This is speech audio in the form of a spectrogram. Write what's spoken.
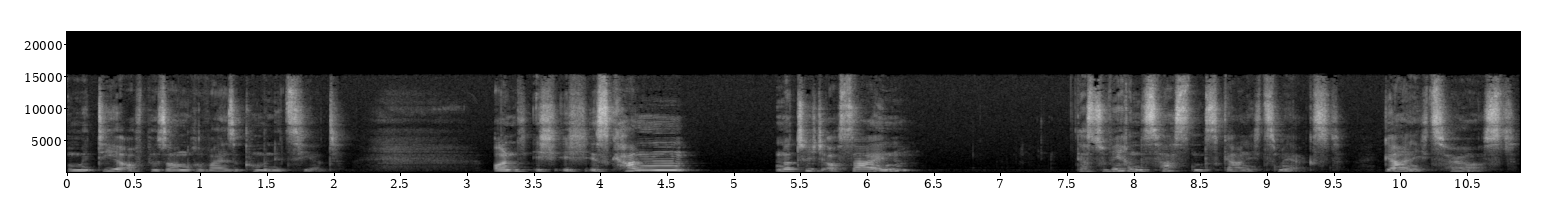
und mit dir auf besondere Weise kommuniziert. Und ich, ich, es kann natürlich auch sein, dass du während des Fastens gar nichts merkst, gar nichts hörst.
